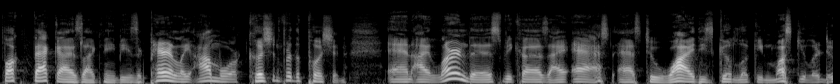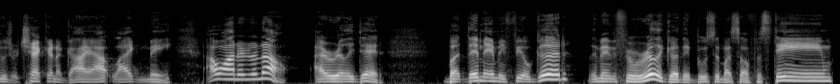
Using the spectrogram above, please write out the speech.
fuck fat guys like me because apparently I'm more cushion for the pushing. And I learned this because I asked as to why these good looking muscular dudes are checking a guy out like me. I wanted to know. I really did. But they made me feel good. They made me feel really good. They boosted my self esteem,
